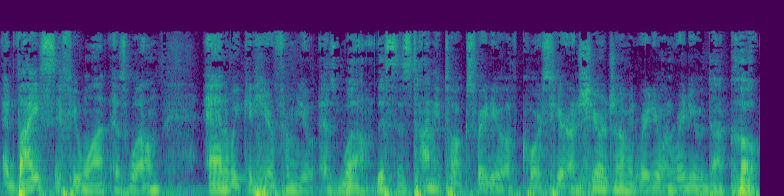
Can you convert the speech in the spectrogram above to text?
advice if you want as well. And we could hear from you as well. This is Tiny Talks Radio, of course, here on Shiur Enjoyment Radio on radio.co.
